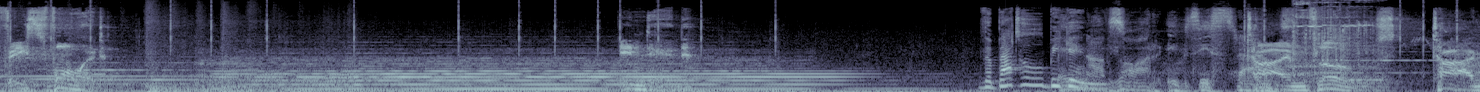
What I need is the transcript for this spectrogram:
Face forward. Ended. The battle begins. Existence. Time.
